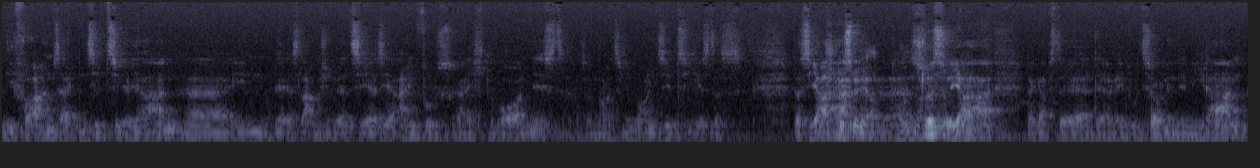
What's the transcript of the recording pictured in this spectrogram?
die vor allem seit den 70er Jahren äh, in der islamischen Welt sehr, sehr einflussreich geworden ist. Also 1979 ist das das Jahr, Schlüsseljahr. Äh, das Schlüsseljahr. Da gab es der, der Revolution in den Iran.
